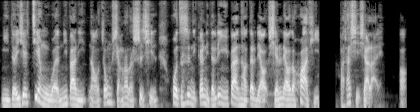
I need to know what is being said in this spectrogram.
你的一些见闻，你把你脑中想到的事情，或者是你跟你的另一半哈在聊闲聊的话题，把它写下来啊。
